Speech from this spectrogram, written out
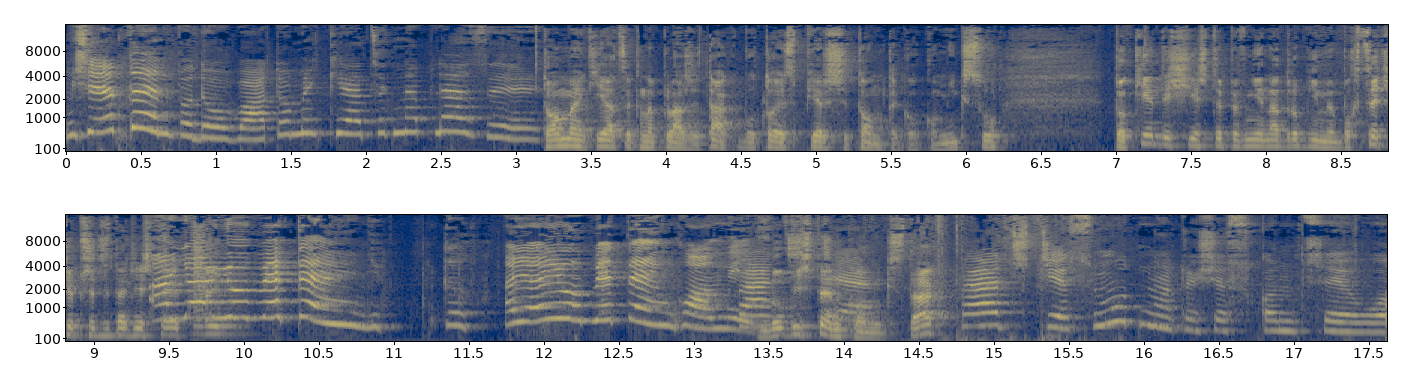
Mi się ten podoba, Tomek Jacek na plaży. Tomek i Jacek na plaży, tak, bo to jest pierwszy tom tego komiksu. To kiedyś jeszcze pewnie nadrobimy, bo chcecie przeczytać jeszcze kolej... lubię ten, a ja lubię ten komiks. Lubisz ten komiks, tak? Patrzcie, smutno to się skończyło.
